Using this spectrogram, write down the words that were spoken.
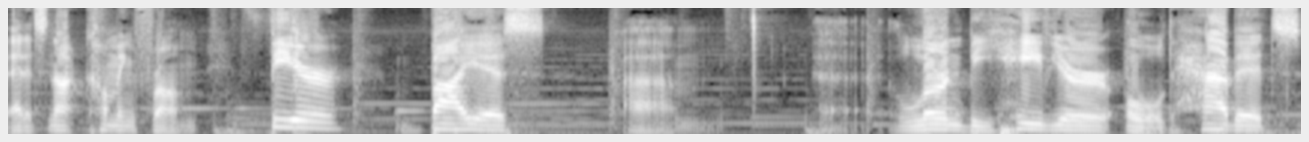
that it's not coming from fear, bias, um, uh, learned behavior, old habits.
